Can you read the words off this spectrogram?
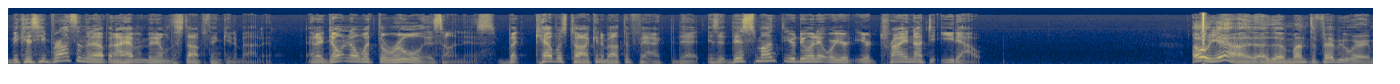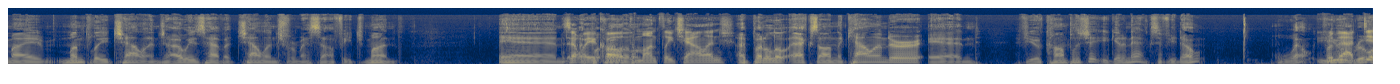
because he brought something up and I haven't been able to stop thinking about it. And I don't know what the rule is on this, but Kev was talking about the fact that is it this month you're doing it where you're you're trying not to eat out. oh yeah uh, the month of february my monthly challenge i always have a challenge for myself each month and Is that I why you call it the monthly challenge? I put a little X on the calendar, and if you accomplish it, you get an X. If you don't, well, For you that ruined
